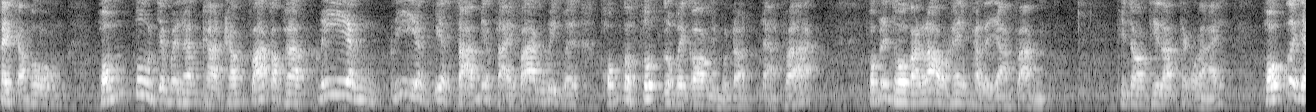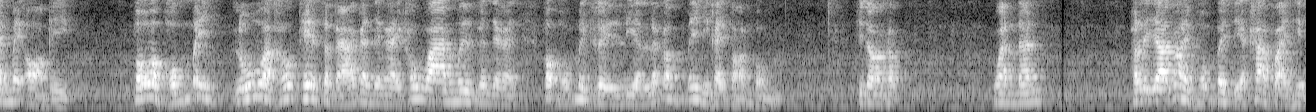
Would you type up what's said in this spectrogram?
ให้กับพระองค์ ผมพูดยังไม่ทันขาดคำฟ้าก็พาเปรี้ยงเปรี้ยงเปียงสามเปียงสายฟ้าก็วิ่งเลยผมก็ซุดลงไปกองอยู่บนดาดฟ้า ผมได้โทรมาเล่าให้ภรรยาฟัง พี่น้องที่รักทั้งหลาย ผมก็ยังไม่ออกอีก เพราะว่าผมไม่รู้ว่าเขาเทศนากันยังไงเขาวางมือกันยังไง เพราะผมไม่เคยเรียนแล้วก็ไม่มีใครสอนผม พี่น้องครับ วันนั้น ภรรยาก็ให้ผมไปเสียค่าไฟที่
